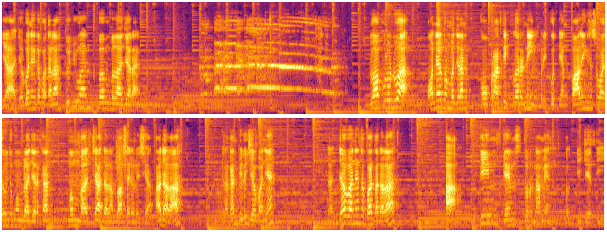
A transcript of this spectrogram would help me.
Ya, jawaban yang tepat adalah tujuan pembelajaran. 22. Model pembelajaran kooperatif learning berikut yang paling sesuai untuk membelajarkan membaca dalam bahasa Indonesia adalah Silakan pilih jawabannya. Dan jawaban yang tepat adalah A. Team Games Tournament atau TGT.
